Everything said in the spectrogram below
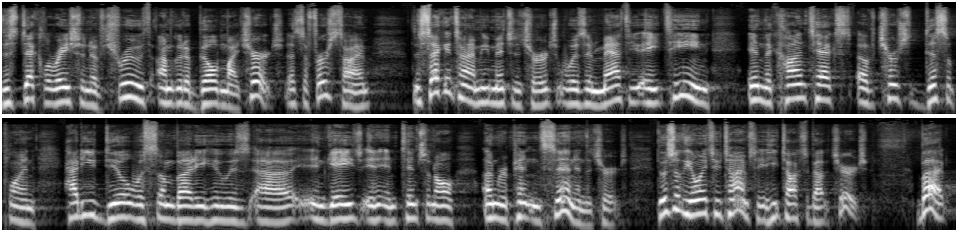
this declaration of truth, I'm going to build my church. That's the first time. The second time he mentioned church was in Matthew 18 in the context of church discipline. How do you deal with somebody who is uh, engaged in intentional, unrepentant sin in the church? Those are the only two times he talks about the church. But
